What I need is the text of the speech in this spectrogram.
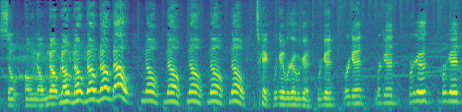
So, oh no, no, no, no, no, no, no, no, no, no, no, no. It's okay. We're good. We're good. We're good. We're good. We're good. We're good. We're good. We're good.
